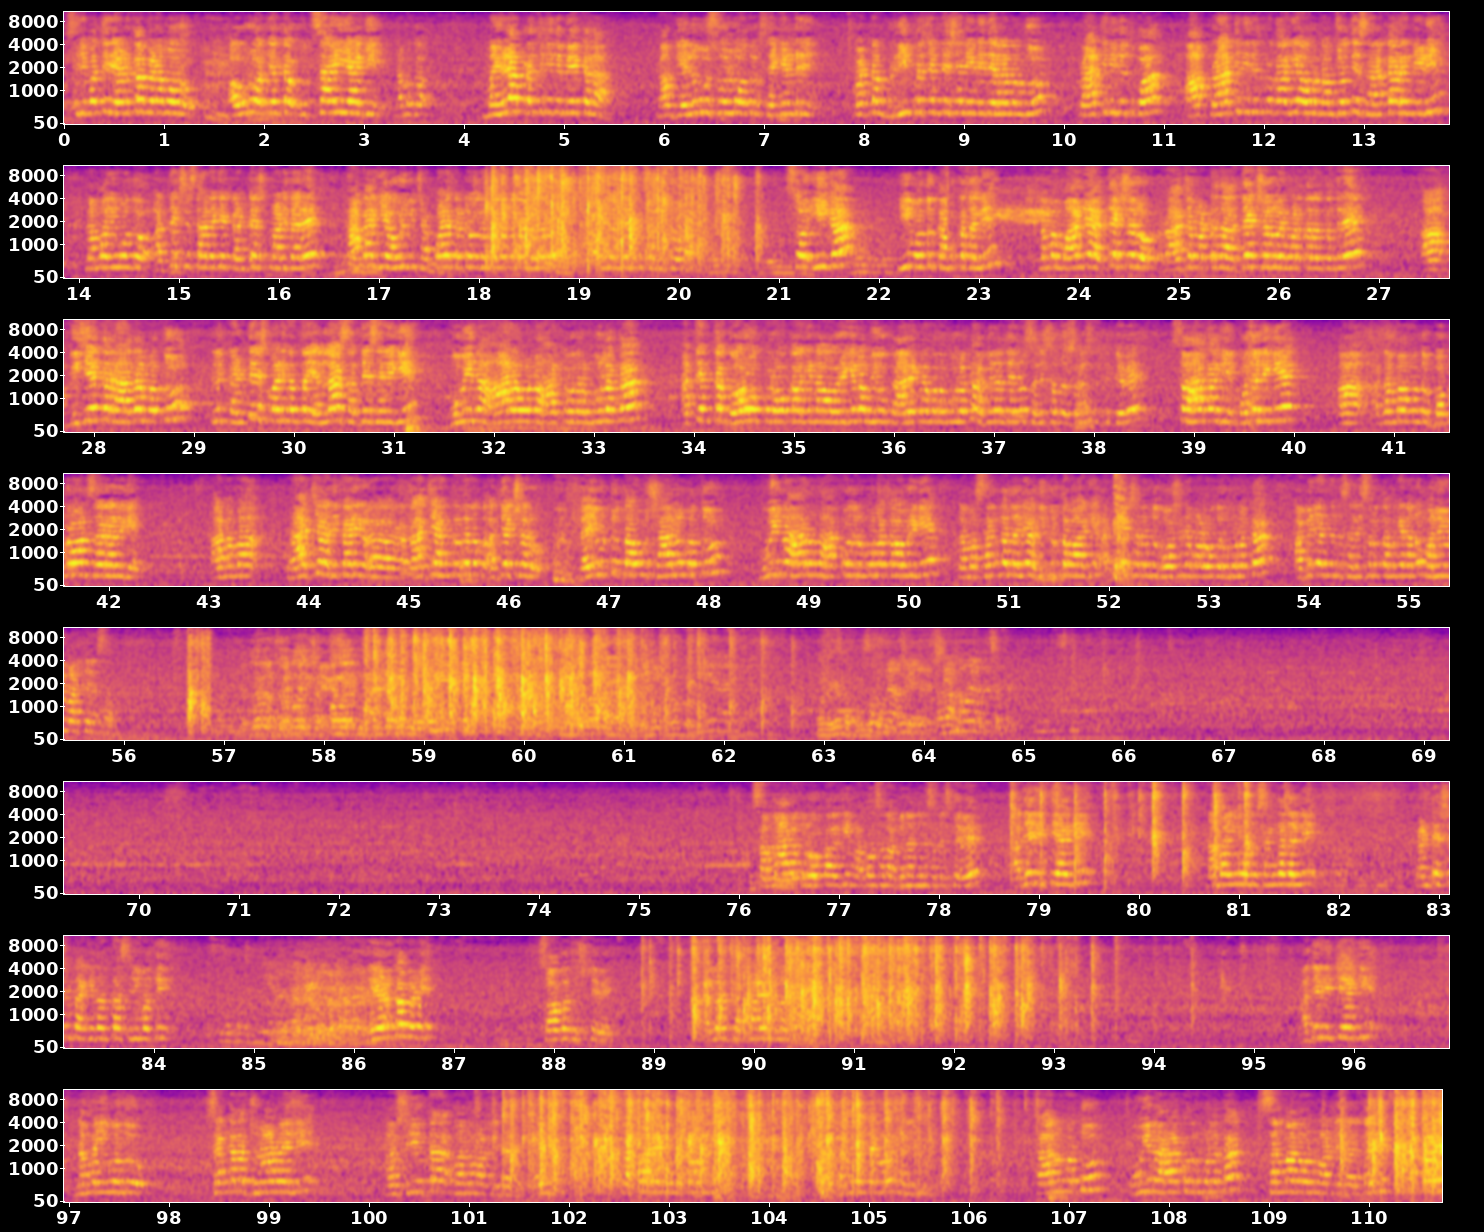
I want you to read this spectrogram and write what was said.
ಶ್ರೀಮತಿ ರೇಣುಕಾ ಮೇಡಮ್ ಅವರು ಅವರು ಅತ್ಯಂತ ಉತ್ಸಾಹಿಯಾಗಿ ನಮಗ ಮಹಿಳಾ ಪ್ರತಿನಿಧಿ ಬೇಕಲ್ಲ. ನಾವು ಗೆಲುವು ಸೋಲು ಅದು ಸೆಕೆಂಡ್ರಿ ಬಟ್ ನಮ್ ರೀಪ್ರೆಸೆಂಟೇಷನ್ ಏನಿದೆಯಲ್ಲ ನಮ್ದು? ಪ್ರಾತಿನಿಧಿತ್ವ, ಆ ಪ್ರಾತಿನಿಧಿತ್ವಕ್ಕಾಗಿ ಅವರು ನಮ್ಮ ಜೊತೆ ಸಹಕಾರ ನೀಡಿ ನಮ್ಮ ಈ ಒಂದು ಅಧ್ಯಕ್ಷ ಸ್ಥಾನಕ್ಕೆ ಕಂಟೆಸ್ಟ್ ಮಾಡಿದ್ದಾರೆ. ಹಾಗಾಗಿ ಅವರಿಗೆ ಚಪ್ಪಾಳೆ ತಟ್ಟುವುದರ ಮೂಲಕ ನಾವೆಲ್ಲರೂ ಅಭಿನಂದನೆ ಸಲ್ಲಿಸೋಣ. ಸೊ ಈಗ ಈ ಒಂದು ಕಮಕದಲ್ಲಿ ನಮ್ಮ ಮಾನ್ಯ ಅಧ್ಯಕ್ಷರು, ರಾಜ್ಯ ಮಟ್ಟದ ಅಧ್ಯಕ್ಷರು ಏನ್ ಮಾಡ್ತಾರೆ ಅಂತಂದ್ರೆ, ಆ ವಿಜೇತರಾದ ಮತ್ತು ಇಲ್ಲಿ ಕಂಟೆಸ್ಟ್ ಮಾಡಿದಂತ ಎಲ್ಲಾ ಸದಸ್ಯರಿಗೆ ಹೂವಿನ ಹಾರವನ್ನು ಹಾಕುವುದರ ಮೂಲಕ ಅತ್ಯಂತ ಗೌರವಪೂರ್ವಕವಾಗಿ ನಾವು ಅವರಿಗೆ ನಾವು ಈ ಕಾರ್ಯಕ್ರಮದ ಮೂಲಕ ಅಭಿನಂದನೆಯನ್ನು ಸಲ್ಲಿಸಲು ಸಲ್ಲಿಸುತ್ತಿದ್ದೇವೆ. ಸೊ ಹಾಗಾಗಿ ಮೊದಲಿಗೆ ನಮ್ಮ ಒಂದು ಬಬ್ರವಾನ್ ಸರ್ ಅವರಿಗೆ ನಮ್ಮ ರಾಜ್ಯ ಅಧಿಕಾರಿ ರಾಜ್ಯ ಹಂತದ ಅಧ್ಯಕ್ಷರು, ದಯವಿಟ್ಟು ತಾವು ಶಾಲು ಮತ್ತು ಹೂವಿನ ಹಾರವನ್ನು ಹಾಕುವುದರ ಮೂಲಕ ಅವರಿಗೆ ನಮ್ಮ ಸಂಘದಲ್ಲಿ ಅಧಿಕೃತವಾಗಿ ಅಧ್ಯಕ್ಷರನ್ನು ಘೋಷಣೆ ಮಾಡುವುದರ ಮೂಲಕ ಅಭಿನಂದನೆ ಸಲ್ಲಿಸಲು ತಮಗೆ ನಾನು ಮನವಿ ಮಾಡ್ತೇನೆ ಸರ್ ಸಮಾನಪೂರ್ವಕವಾಗಿ ಮತ್ತೊಂದ್ಸಲ ಅಭಿನಂದನೆ ಸಲ್ಲಿಸ್ತೇವೆ. ಅದೇ ರೀತಿಯಾಗಿ ನಮ್ಮ ಈ ಒಂದು ಸಂಘದಲ್ಲಿ ಕಂಟೆಸ್ಟೆಂಟ್ ಆಗಿದಂತ ಶ್ರೀಮತಿ ರೇಣುಕಾ ಮೇಡಮ್ ಸ್ವಾಗತಿಸುತ್ತೇವೆ ಎಲ್ಲರೂ ಚಪ್ಪಾಳೆ ಅದೇ ರೀತಿಯಾಗಿ ನಮ್ಮ ಈ ಒಂದು ಸಂಘದ ಚುನಾವಣೆಯಲ್ಲಿ ಶ್ರೀಯುತ ಮಾಡಲಿದ್ದಾರೆ ಚಪ್ಪಾಳೆ ಮೂಲಕ. ಸಾಲು ಮತ್ತು ಹೂವಿನ ಹಾರ ಹಾಕೋದ್ರ ಮೂಲಕ ಸನ್ಮಾನವನ್ನು ಮಾಡಲಿದ್ದಾರೆ. ದಯವಿಟ್ಟು ಚಪ್ಪಾಳೆ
